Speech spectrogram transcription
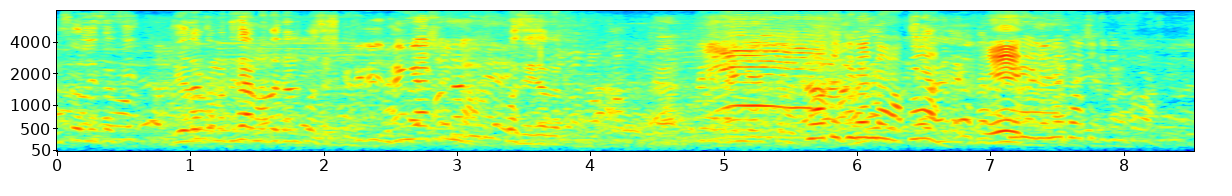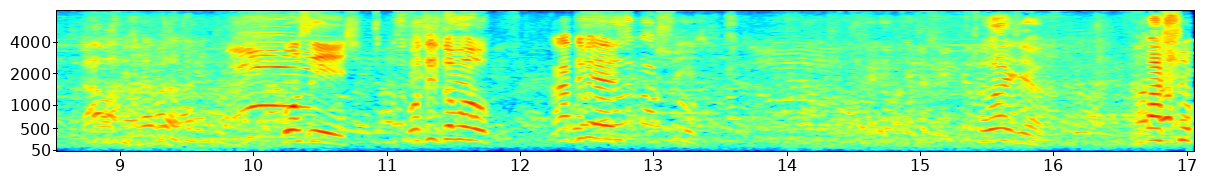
আমি চল্লিশ আছি দুই হাজার কমে দিচ্ছে আমি কোথাও পঁচিশ কেজি। তিরিশ ভেঙে আসবেন না? পঁচিশ হাজার কত দিবেন না কত দিবেন পঁচিশ। পঁচিশ কাকা দিবেন? পাঁচশো।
